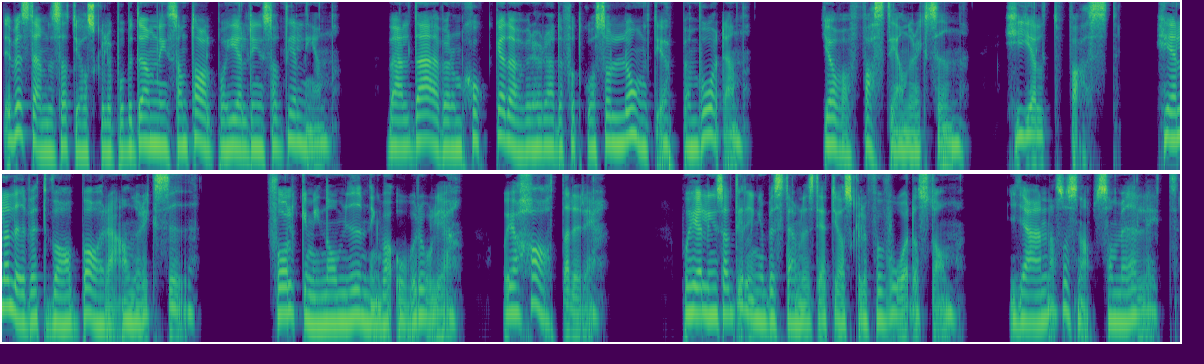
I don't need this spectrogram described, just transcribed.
Det bestämdes att jag skulle på bedömningssamtal på heldygnsavdelningen. Väl där var de chockade över hur det hade fått gå så långt i öppenvården. Jag var fast i anorexin. Helt fast. Hela livet var bara anorexi. Folk i min omgivning var oroliga och jag hatade det. På helgygnsavdelningen bestämdes det att jag skulle få vård hos dem. Gärna så snabbt som möjligt.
